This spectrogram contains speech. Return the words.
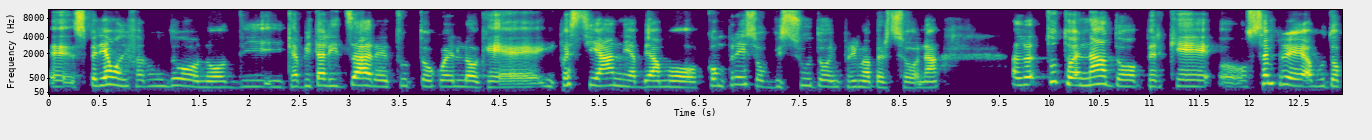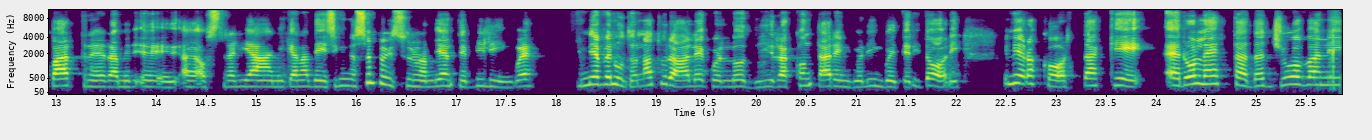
eh, speriamo di fare un dono, di capitalizzare tutto quello che in questi anni abbiamo compreso o vissuto in prima persona. Allora, tutto è nato perché ho sempre avuto partner eh, australiani, canadesi, quindi ho sempre vissuto in un ambiente bilingue. Mi è venuto naturale quello di raccontare in due lingue i territori e mi ero accorta che ero letta da giovani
